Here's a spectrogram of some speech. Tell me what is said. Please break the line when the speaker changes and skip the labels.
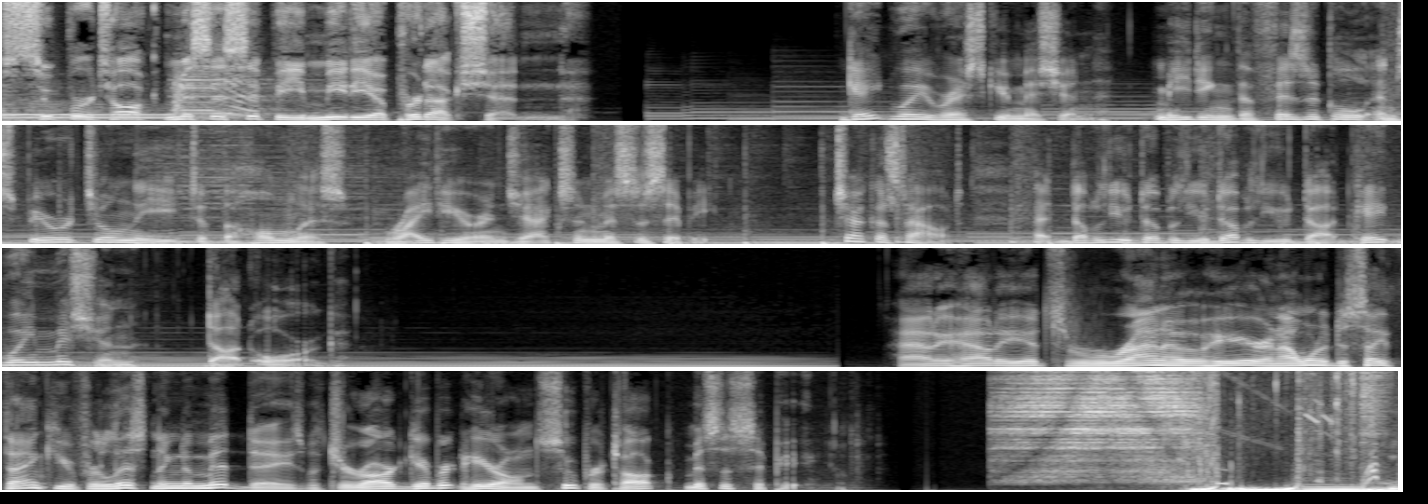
SuperTalk Mississippi media production.
Gateway Rescue Mission, meeting the physical and spiritual needs of the homeless right here in Jackson, Mississippi. Check us out at www.gatewaymission.org.
Howdy, howdy, it's Rhino here, and I wanted to say thank you for listening to Middays with Gerard Gibert here on Super Talk, Mississippi.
